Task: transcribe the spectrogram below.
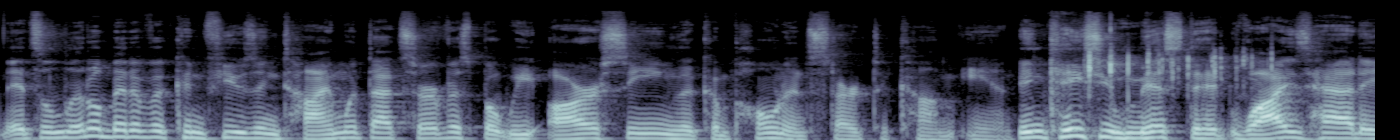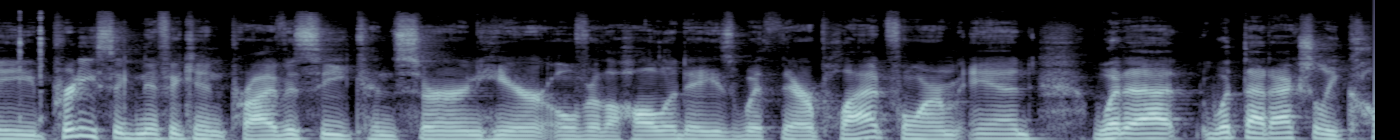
it's a little bit of a confusing time with that service, but we are seeing the components start to come in. In case you missed it, Wyze had a pretty significant privacy concern here over the holidays with their platform, and what that, what that actually caused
